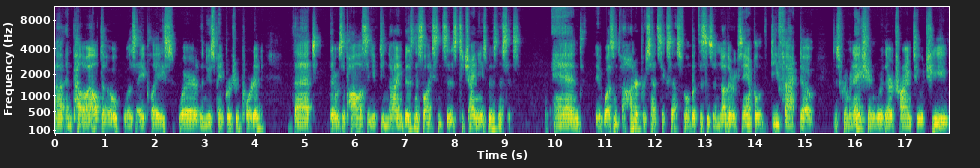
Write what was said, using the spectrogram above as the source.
Uh, and Palo Alto was a place where the newspapers reported that there was a policy of denying business licenses to Chinese businesses. And it wasn't 100% successful, but this is another example of de facto discrimination where they're trying to achieve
